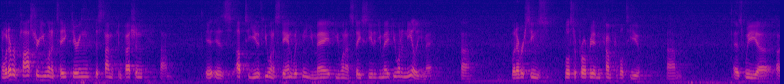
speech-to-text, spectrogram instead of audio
and whatever posture you want to take during this time of confession um, is up to you. If you want to stand with me, you may. If you want to stay seated, you may. If you want to kneel, you may. Uh, whatever seems most appropriate and comfortable to you. Um, as we uh, uh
